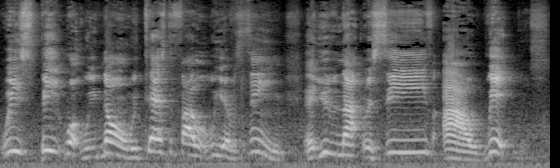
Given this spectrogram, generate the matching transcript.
we speak what we know and we testify what we have seen, and you do not receive our witness.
